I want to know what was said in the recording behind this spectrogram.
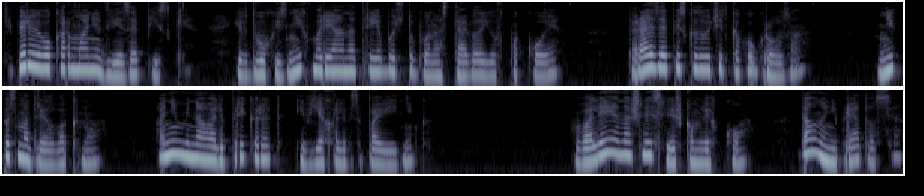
Теперь в его кармане две записки, и в двух из них Мариана требует, чтобы он оставил ее в покое. Вторая записка звучит как угроза. Ник посмотрел в окно. Они миновали пригород и въехали в заповедник. Валея нашли слишком легко. Да он и не прятался.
